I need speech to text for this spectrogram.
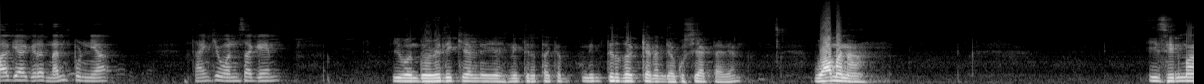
ಭಾಗಿಯಾಗಿರೋದು ನನ್ನ ಪುಣ್ಯ. ಥ್ಯಾಂಕ್ ಯು ಒನ್ಸ್ ಅಗೇನ್ ಈ ಒಂದು ವೇದಿಕೆಯಲ್ಲಿ ನಿಂತಿರ್ತಕ್ಕ ನಿಂತಿರೋದಕ್ಕೆ ನನಗೆ ಖುಷಿ ಆಗ್ತಾ ಇದೆ. ವಾಮನ. ಈ ಸಿನಿಮಾ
